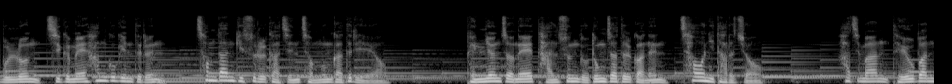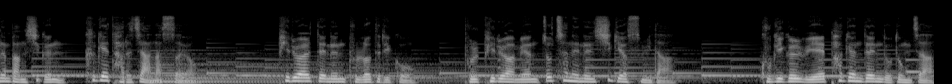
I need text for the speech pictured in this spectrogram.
물론 지금의 한국인들은 첨단 기술을 가진 전문가들이에요. 100년 전의 단순 노동자들과는 차원이 다르죠. 하지만 대우받는 방식은 크게 다르지 않았어요. 필요할 때는 불러들이고 불필요하면 쫓아내는 시기였습니다. 국익을 위해 파견된 노동자,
